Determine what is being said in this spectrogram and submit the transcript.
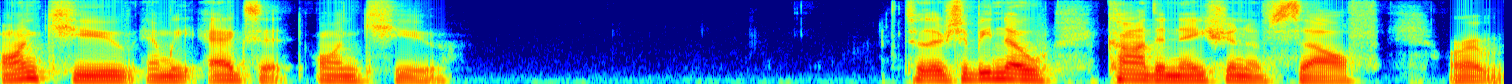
on cue and we exit on cue. So there should be no condemnation of self or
